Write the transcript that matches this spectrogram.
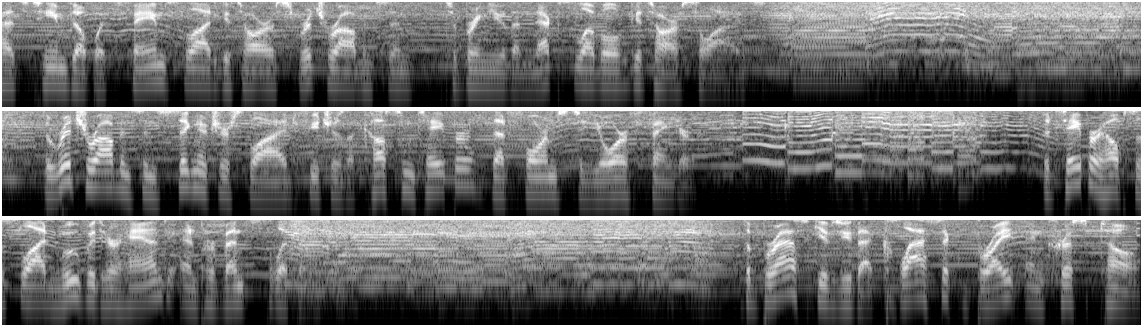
has teamed up with famed slide guitarist Rich Robinson to bring you the next level of guitar slides. The Rich Robinson signature slide features a custom taper that forms to your finger. The taper helps the slide move with your hand and prevents slipping. The brass gives you that classic bright and crisp tone.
